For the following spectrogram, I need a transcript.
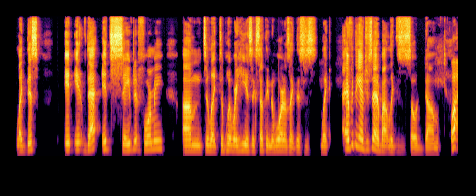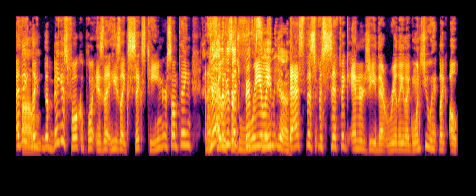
Like this, it it that it saved it for me. Um, to like to the point where he is accepting the award. I was like, this is like everything Andrew said about like this is so dumb. Well, I think like Um, the biggest focal point is that he's like 16 or something, and I yeah, feel like he's like that's 15. really yeah. that's the specific energy that really like once you like oh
